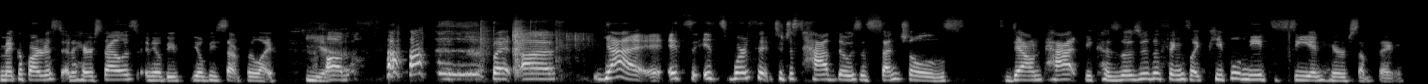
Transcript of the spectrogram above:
makeup artist, and a hairstylist, and you'll be you'll be set for life. Yeah. Um, but uh, yeah, it's it's worth it to just have those essentials down pat because those are the things like people need to see and hear something.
